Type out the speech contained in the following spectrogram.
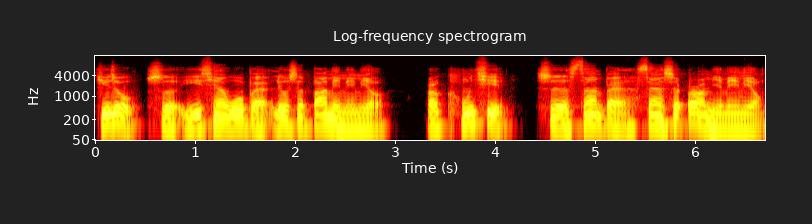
肌肉是一千五百六十八米每秒，而空气是三百三十二米每秒。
